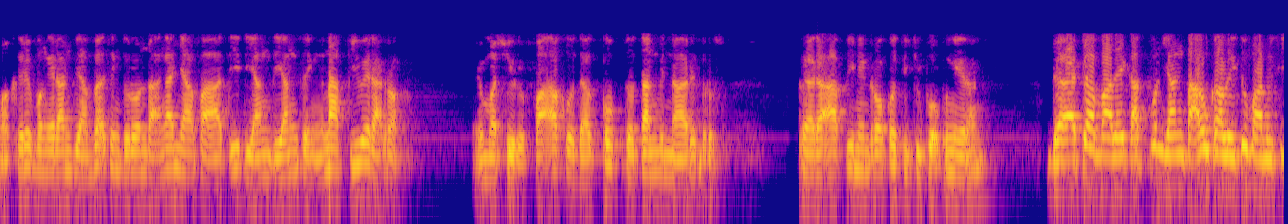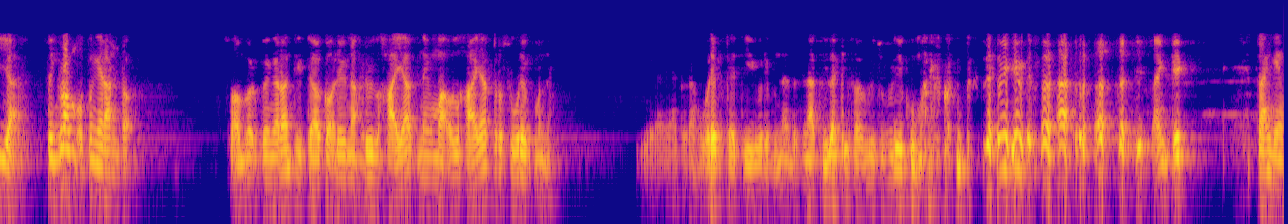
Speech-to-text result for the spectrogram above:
Akhirnya pangeran jambak sing turun tangan nyafaati tiang-tiang sing nabi wae ra roh. Ya masyhur fa akhudha qubtan min terus. Bara api ning rokok dijupuk pangeran. Tidak ada malaikat pun yang tahu kalau itu manusia. Sing roh pangeran tok. Sambar pangeran tidak kok ning nahrul hayat ning maul hayat terus urip meneh. Ya, ya urip dadi urip meneh. Terus nabi lagi fawu jebule ku mangkon. Tapi wis ora dadi saking saking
